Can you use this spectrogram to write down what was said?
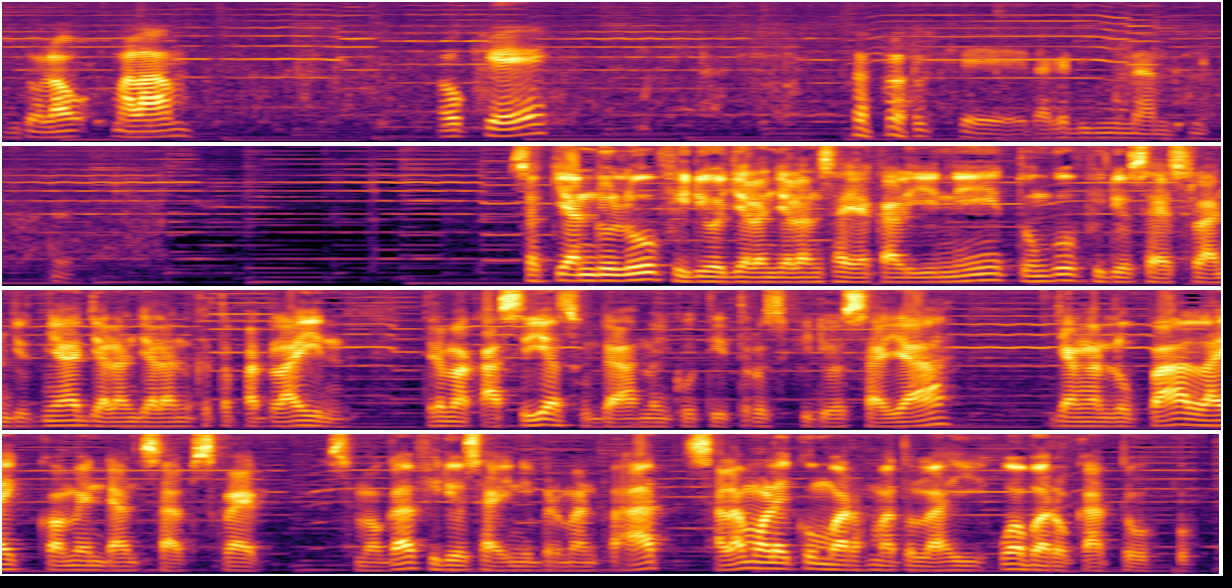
Untuk lauk malam. Oke. Oke, udah kedinginan. Sekian dulu video jalan-jalan saya kali ini. Tunggu video saya selanjutnya jalan-jalan ke tempat lain. Terima kasih yang sudah mengikuti terus video saya. Jangan lupa like, komen, dan subscribe. Semoga video saya ini bermanfaat. Assalamualaikum warahmatullahi wabarakatuh.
